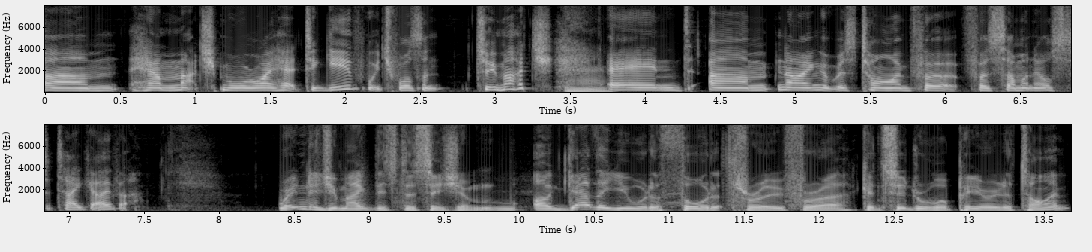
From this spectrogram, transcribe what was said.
um, how much more I had to give, which wasn't too much, mm. and um, knowing it was time for, for someone else to take over. When did you make this decision? I gather you would have thought it through for a considerable period of time.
